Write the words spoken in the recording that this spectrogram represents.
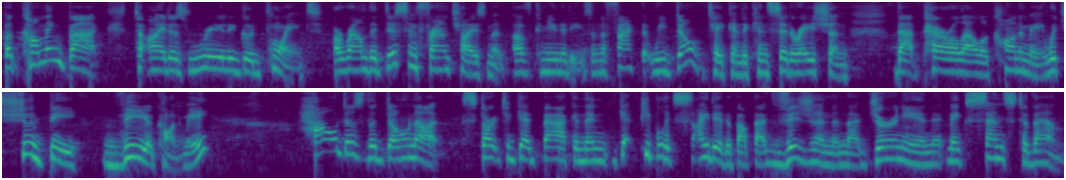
But coming back to Ida's really good point around the disenfranchisement of communities and the fact that we don't take into consideration that parallel economy, which should be the economy, how does the donut start to get back and then get people excited about that vision and that journey and it makes sense to them?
